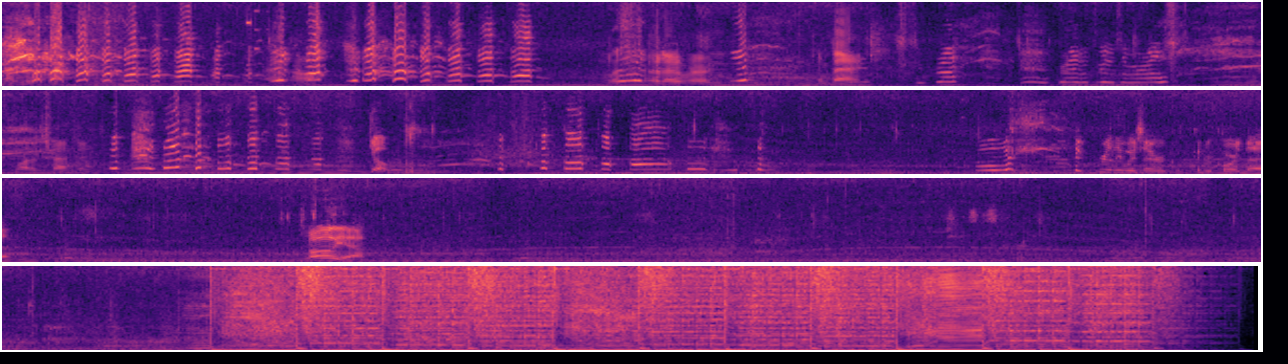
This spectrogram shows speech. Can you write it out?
Let's start over. Come back. right, right, let's go somewhere else. There's a lot of traffic. Go. oh my, I really wish I rec- could record that. Oh, yeah. Jesus Christ.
